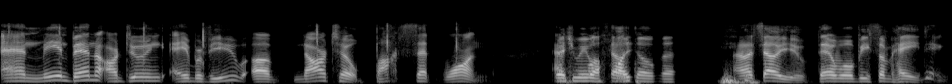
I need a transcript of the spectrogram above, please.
And me and Ben are doing a review of Naruto Box Set One, And which we we'll tell fight you- over. And I tell you, there will be some hating,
